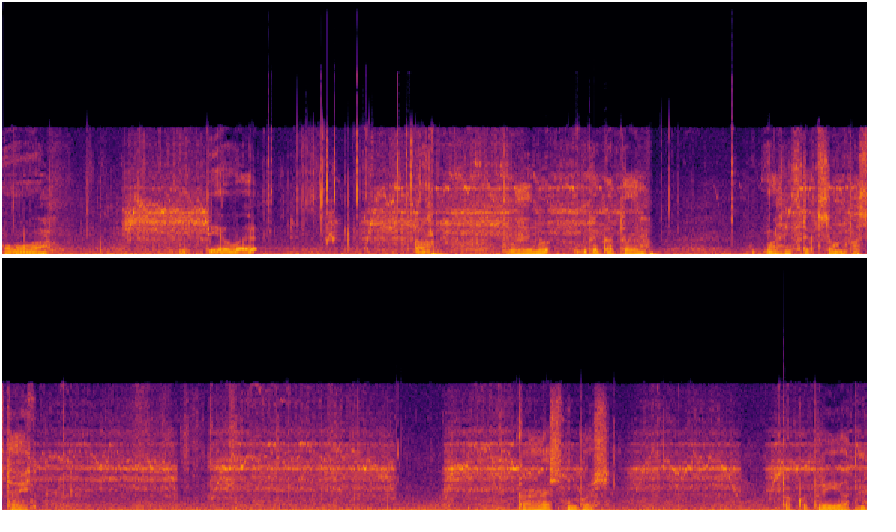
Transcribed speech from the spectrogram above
О, первая рыба, при которой можно фрикцион поставить. Карась, небось. Такой приятный.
